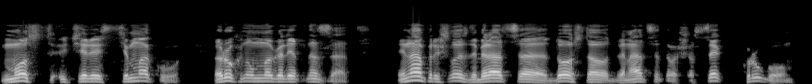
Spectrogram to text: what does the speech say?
Мост через Тимаку рухнул много лет назад, и нам пришлось добираться до 112-го шоссе кругом,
